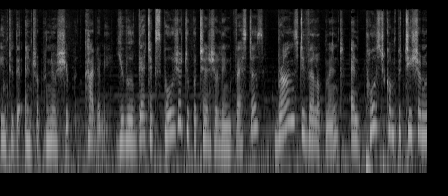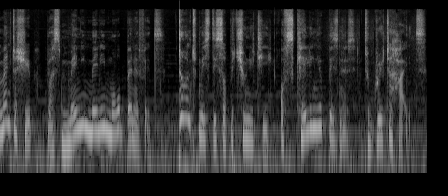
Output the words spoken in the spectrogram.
into the Entrepreneurship Academy. You will get exposure to potential investors, brands development, and post competition mentorship, plus many, many more benefits. Don't miss this opportunity of scaling your business to greater heights.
